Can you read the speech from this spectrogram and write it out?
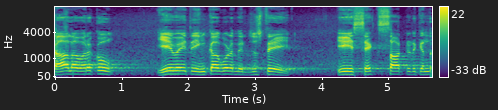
చాలా వరకు ఏవైతే ఇంకా కూడా మీరు చూస్తే ఈ సెక్స్ సార్టెడ్ కింద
